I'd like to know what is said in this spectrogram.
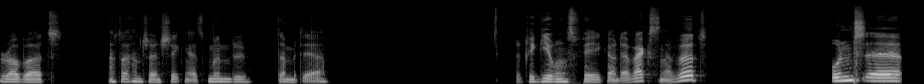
Robert nach Drachenstein schicken als Mündel, damit er regierungsfähiger und erwachsener wird. Und, äh,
